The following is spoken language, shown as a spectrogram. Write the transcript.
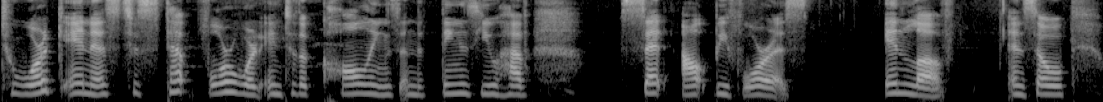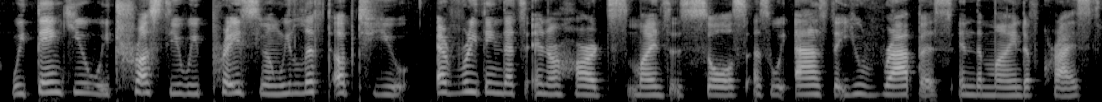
to work in us to step forward into the callings and the things you have set out before us in love. And so we thank you, we trust you, we praise you, and we lift up to you everything that's in our hearts, minds, and souls as we ask that you wrap us in the mind of Christ.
